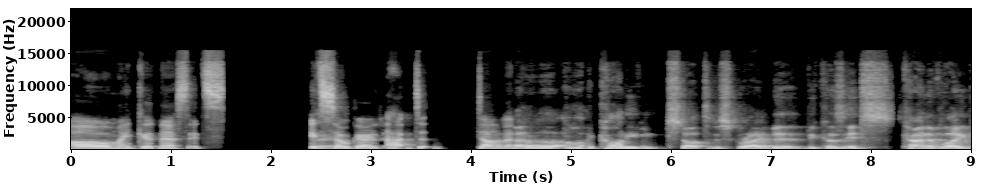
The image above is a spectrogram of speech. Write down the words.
oh my goodness, it's it's so good. Uh, D- Donovan. Uh, oh, I can't even start to describe it because it's kind of like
